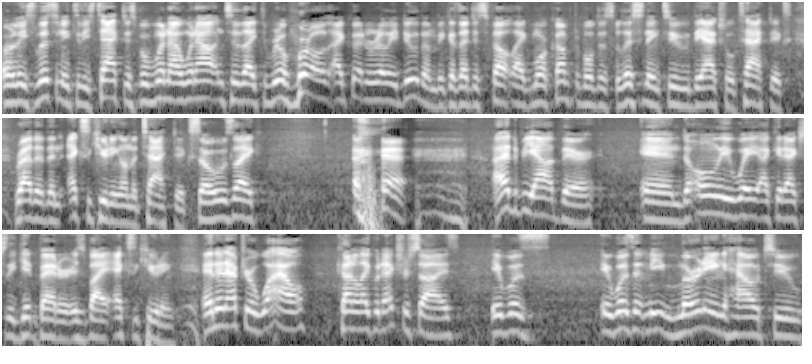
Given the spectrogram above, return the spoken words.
or at least listening to these tactics but when i went out into like the real world i couldn't really do them because i just felt like more comfortable just listening to the actual tactics rather than executing on the tactics so it was like I had to be out there, and the only way I could actually get better is by executing. And then after a while, kind of like with exercise, it was it wasn't me learning how to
